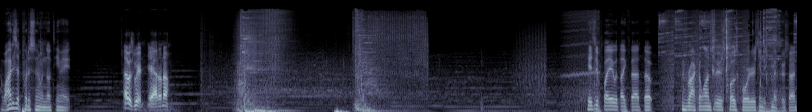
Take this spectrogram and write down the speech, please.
Why does it put us in with no teammate? That was weird. Yeah, I don't know. Kids who play with like that, though, rocket launchers, close quarters, need to commit suicide.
